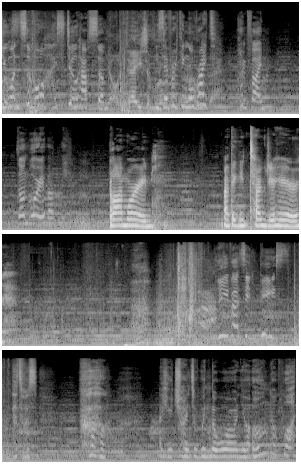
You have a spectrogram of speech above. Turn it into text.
you want some more? I still have some. Your days of Is everything all right? I'm fine. Don't worry about me. Oh, I'm worried. I think he tugged your hair. Us in peace. That was. Wow. Are you trying to win the war on your own or what?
